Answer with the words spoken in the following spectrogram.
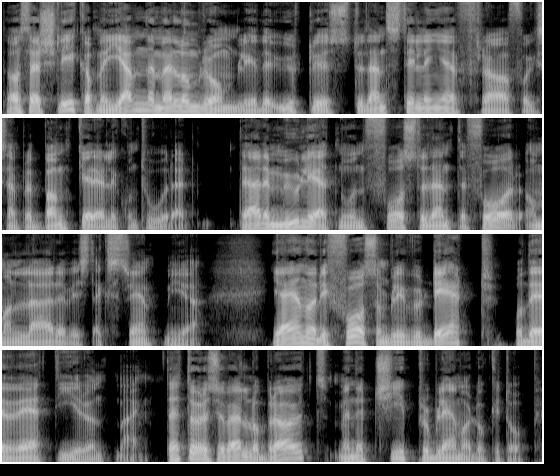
Det har seg slik at med jevne mellomrom blir det utlyst studentstillinger fra for eksempel banker eller kontorer. Det er en mulighet noen få studenter får, og man lærer visst ekstremt mye. Jeg er en av de få som blir vurdert, og det vet de rundt meg. Dette høres jo vel og bra ut, men et kjipt problem har dukket opp.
